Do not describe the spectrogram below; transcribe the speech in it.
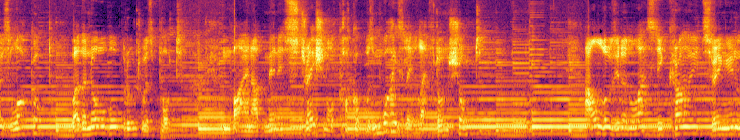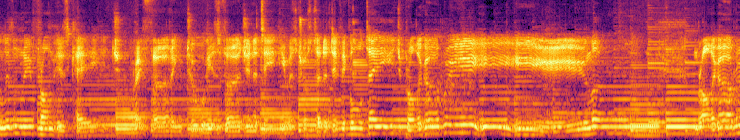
To the circus lock up, where the noble brute was put, and by an administrational cock-up was wisely left unshut. I'll lose it at last, he cried, swinging lithely from his cage. Referring to his virginity, he was just at a difficult age. Brother Gorilla, Brother Gorilla.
